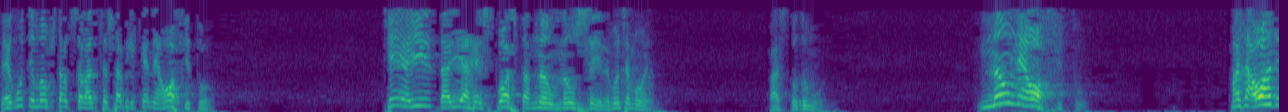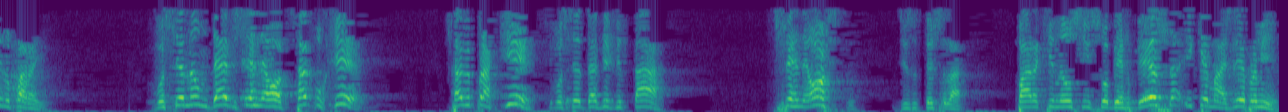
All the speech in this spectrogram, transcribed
Pergunta, irmão, que está do seu lado, você sabe o que é neófito? Quem aí daria a resposta não, não sei? Levante a mão. Quase todo mundo. Não neófito. Mas a ordem não para aí. Você não deve ser neófito. Sabe por quê? Sabe para quê que você deve evitar ser neófito? Diz o texto lá. Para que não se ensoberbeça e que mais? Leia para mim.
